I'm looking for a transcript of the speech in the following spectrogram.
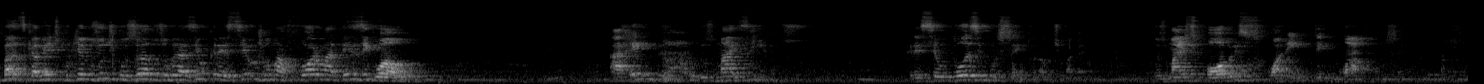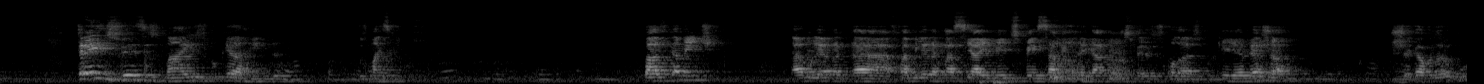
basicamente porque nos últimos anos o Brasil cresceu de uma forma desigual. A renda dos mais ricos cresceu 12% na última década. Dos mais pobres, 44%. Três vezes mais do que a renda dos mais ricos. Basicamente, a, mulher da, a família da classe A e B dispensava empregado nas férias escolares porque ia viajar chegava no aeroporto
